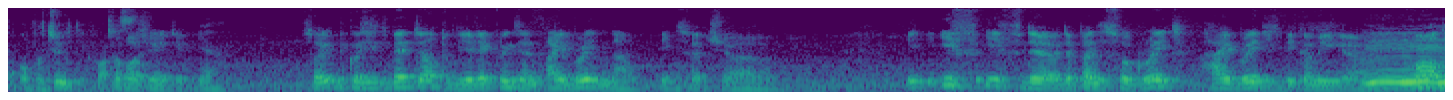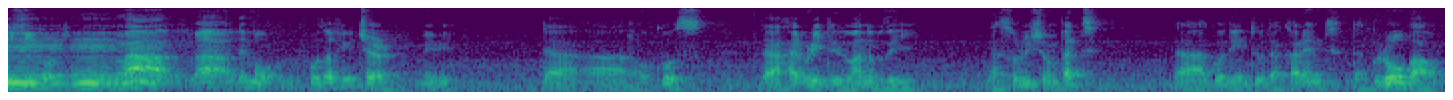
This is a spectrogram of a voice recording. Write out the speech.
the opportunity for us. Opportunity. Yeah. So because it's better to be electric than hybrid now in such a if, if the, the plan is so great, hybrid is becoming uh, mm, more difficult. Mm, no? ma, ma, demo, for the future, maybe. The, uh, of course, the hybrid is one of the, the solution, but the, according to the current, the global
